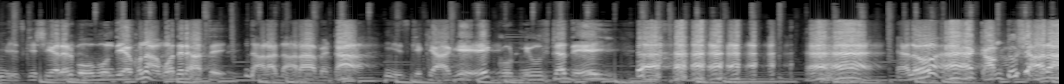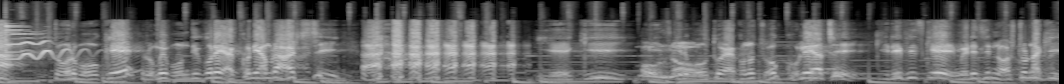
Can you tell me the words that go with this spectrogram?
মিসকে শিয়ালের বউ বন্দি এখন আমাদের হাতে। দাঁড়া দাঁড়া, বেটা মিসকে কে আগে গুড নিউজটা দেই। হ্যাঁ হ্যাঁ হ্যালো হ্যাঁ কাম টু সারা। তোর বউকে রুমে বন্দি করে এক্ষুনি আমরা আসছি। ইয়ে কি? মিসকের বউ তো এখনও চোখ খুলে আছে। কিরে ফিসকে মেডিসিন নষ্ট নাকি?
